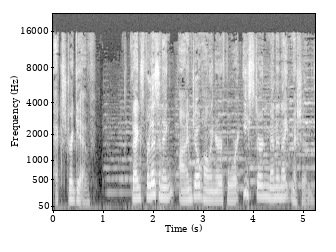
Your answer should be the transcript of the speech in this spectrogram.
extra give. Thanks for listening. I'm Joe Hollinger for Eastern Mennonite Missions.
